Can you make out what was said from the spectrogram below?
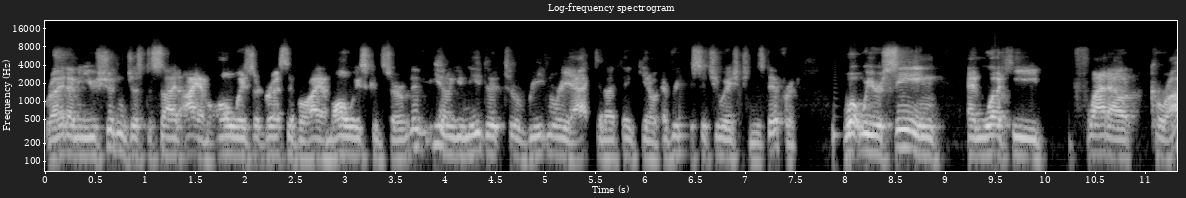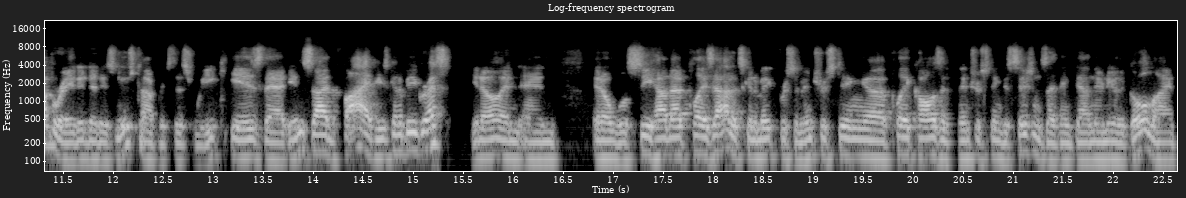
right? I mean, you shouldn't just decide I am always aggressive or I am always conservative. You know, you need to to read and react, and I think you know every situation is different. What we are seeing and what he flat out corroborated at his news conference this week is that inside the five, he's going to be aggressive, you know, and and you know, we'll see how that plays out. It's going to make for some interesting uh, play calls and interesting decisions, I think, down there near the goal line.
